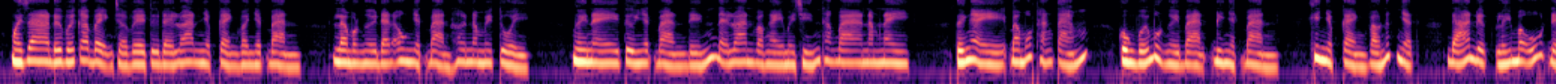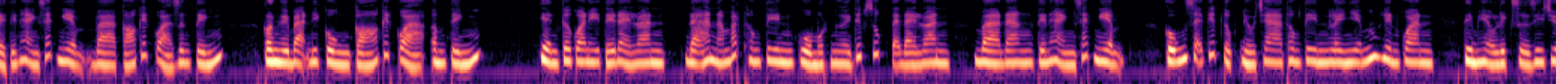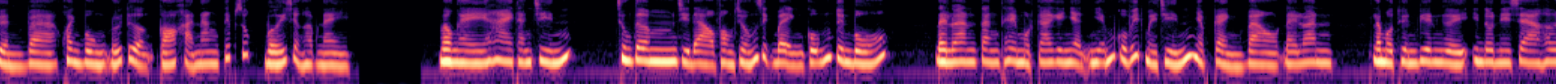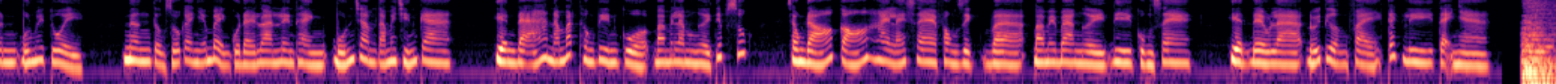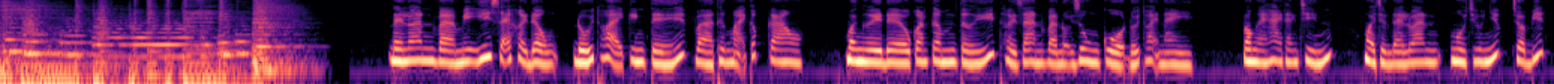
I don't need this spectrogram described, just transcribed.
Ngoài ra, đối với ca bệnh trở về từ Đài Loan nhập cảnh vào Nhật Bản là một người đàn ông Nhật Bản hơn 50 tuổi – Người này từ Nhật Bản đến Đài Loan vào ngày 19 tháng 3 năm nay. Tới ngày 31 tháng 8, cùng với một người bạn đi Nhật Bản, khi nhập cảnh vào nước Nhật đã được lấy mẫu để tiến hành xét nghiệm và có kết quả dương tính. Còn người bạn đi cùng có kết quả âm tính. Hiện cơ quan y tế Đài Loan đã nắm bắt thông tin của một người tiếp xúc tại Đài Loan và đang tiến hành xét nghiệm. Cũng sẽ tiếp tục điều tra thông tin lây nhiễm liên quan, tìm hiểu lịch sử di chuyển và khoanh vùng đối tượng có khả năng tiếp xúc với trường hợp này. Vào ngày 2 tháng 9, Trung tâm Chỉ đạo Phòng chống dịch bệnh cũng tuyên bố Đài Loan tăng thêm một ca ghi nhận nhiễm COVID-19 nhập cảnh vào Đài Loan là một thuyền viên người Indonesia hơn 40 tuổi, nâng tổng số ca nhiễm bệnh của Đài Loan lên thành 489 ca. Hiện đã nắm bắt thông tin của 35 người tiếp xúc, trong đó có hai lái xe phòng dịch và 33 người đi cùng xe. Hiện đều là đối tượng phải cách ly tại nhà. Đài Loan và Mỹ sẽ khởi động đối thoại kinh tế và thương mại cấp cao. Mọi người đều quan tâm tới thời gian và nội dung của đối thoại này. Vào ngày 2 tháng 9, Ngoại trưởng Đài Loan Ngô Chiêu Nhíp cho biết,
